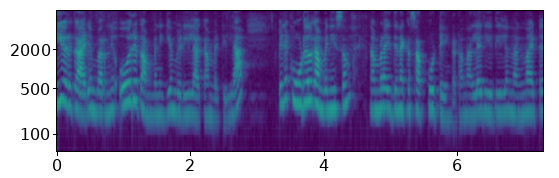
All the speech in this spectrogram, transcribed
ഈ ഒരു കാര്യം പറഞ്ഞ് ഒരു കമ്പനിക്കും വെളിയിലാക്കാൻ പറ്റില്ല. പിന്നെ കൂടുതൽ കമ്പനീസും നമ്മളെ ഇതിനൊക്കെ സപ്പോർട്ട് ചെയ്യും കേട്ടോ. നല്ല രീതിയിൽ നന്നായിട്ട്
